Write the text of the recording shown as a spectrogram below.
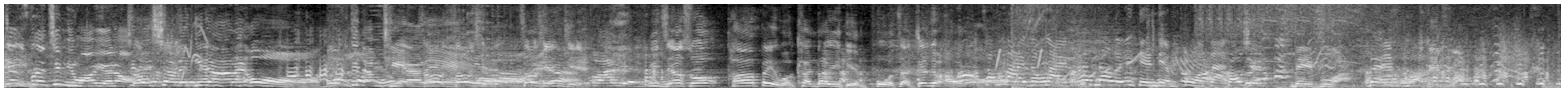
这样子不能进明华园哦。招少年囡仔哦，无得人听招招贤招贤姐，你只要说他被我看到一点破绽，这样就好了。重来重来，看到了一点点破绽。招贤妹夫啊，对不？妹夫啊，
